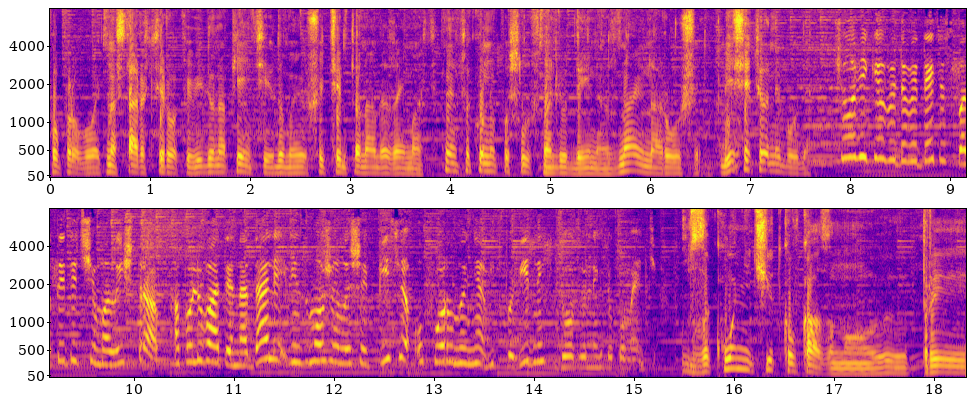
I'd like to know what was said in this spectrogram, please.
попробувати на старості років. Іду на пенсію, думаю, що чим то треба займатися. Він законопослушна людина, знаю нарушив. Більше цього не буде. Чоловікові доведеться сплатити чималий штраф, а полювати надалі він зможе лише після оформлення відповідних дозвільних документів. В законі чітко вказано е, при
